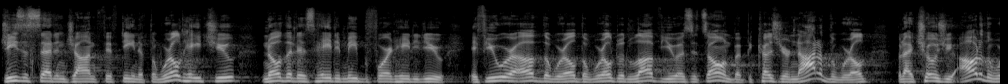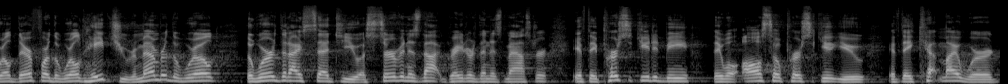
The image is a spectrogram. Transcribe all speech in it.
Jesus said in John 15, If the world hates you, know that it has hated me before it hated you. If you were of the world, the world would love you as its own. But because you're not of the world, but I chose you out of the world, therefore the world hates you. Remember the world, the word that I said to you, a servant is not greater than his master. If they persecuted me, they will also persecute you. If they kept my word,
